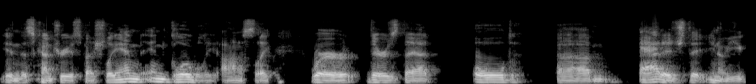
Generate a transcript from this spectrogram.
in this country, especially and and globally, honestly, where there's that old um, adage that you know you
